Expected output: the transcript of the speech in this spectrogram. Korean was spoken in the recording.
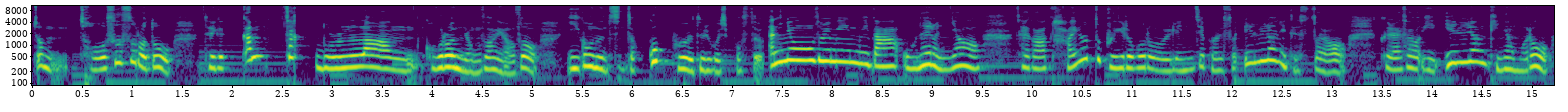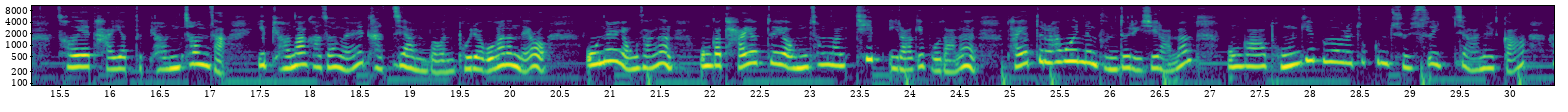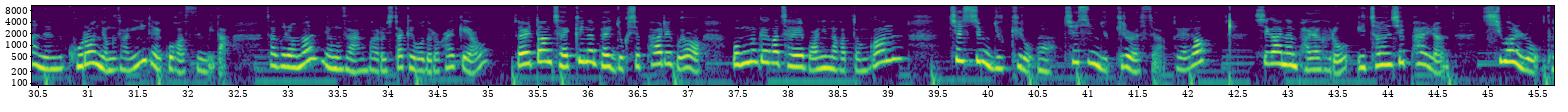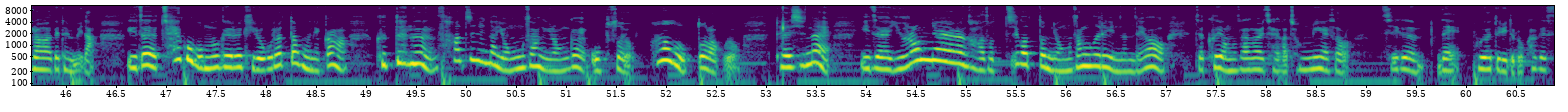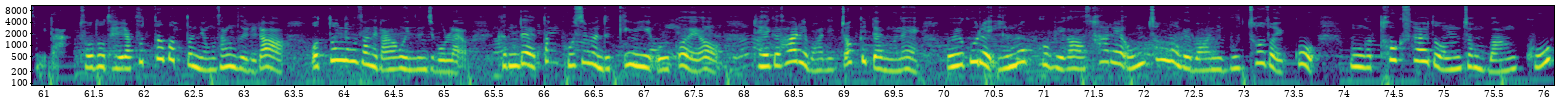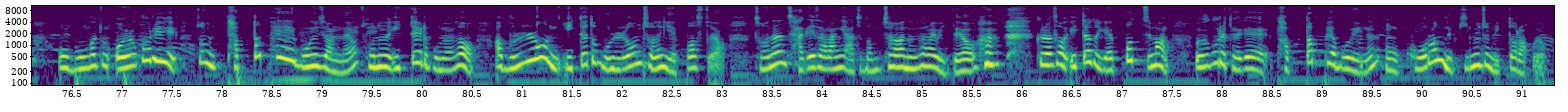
좀 저 스스로도 되게 깜짝 놀란 그런 영상이어서 이거는 진짜 꼭 보여드리고 싶었어요. 안녕 솔미입니다. 오늘은요 제가 다이어트 브이로그를 올린 지 벌써 1년이 됐어요. 그래서 이 1년 기념으로 저의 다이어트 변천사 이 변화 과정을 같이 한번 보려고 하는데요. 오늘 영상은 뭔가 다이어트의 엄청난 팁이라기보다는 다이어트를 하고 있는 분들이시라면 뭔가 동기부여를 조금 줄 수 있지 않을까 하는 그런 영상이 될 것 같습니다. 자, 그러면 영상 바로 시작해 보도록 할게요. 자, 일단 제 키는 168이고요. 몸무게가 제일 많이 나갔던 건 76kg, 어, 76kg였어요. 그래서 시간은 바야흐로 2018년 10월로 돌아가게 됩니다. 이제 최고 몸무게를 기록을 했다 보니까 그때는 사진이나 영상 이런 게 없어요. 하나도 없더라고요. 대신에 이제 유럽 여행을 가서 찍었던 영상들이 있는데요. 이제 그 영상을 제가 정리해서 지금 네 보여드리도록 하겠습니다. 저도 대략 훑어봤던 영상들이라 어떤 영상에 나가고 있는지 몰라요. 근데 딱 보시면 느낌이 올 거예요. 되게 살이 많이 쪘기 때문에 얼굴에 이목구비가 살에 엄청나게 많이 묻혀져 있고 뭔가 턱 살도 엄청 많고 어, 뭔가 좀 얼굴이 좀 답답해 보이지 않나요? 저는 이때를 보면서 아 물론 이때도 물론 저는 예뻤어요. 저는 자기 사랑이 아주 넘쳐나는 사람인데요. 그래서 이때도 예뻤지만 얼굴이 되게 답답 해 보이는 어, 그런 느낌이 좀 있더라고요.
